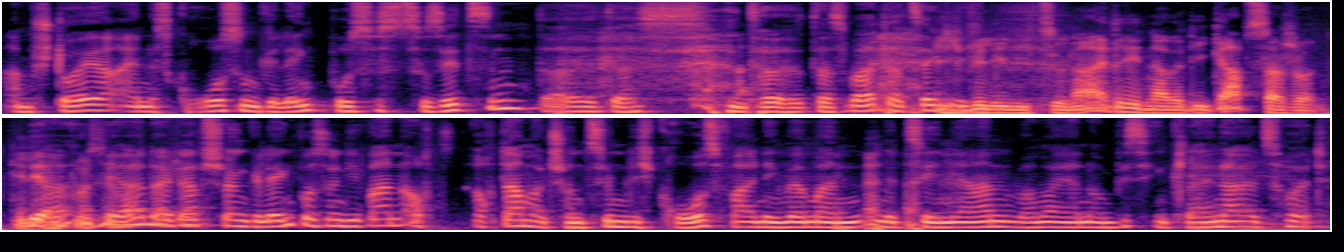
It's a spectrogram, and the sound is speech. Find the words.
am Steuer eines großen Gelenkbusses zu sitzen. Da, das, da, das war tatsächlich. Ich will Ihnen nicht zu nahe treten, aber die gab es da schon. Gelenkbusse ja, ja da gab es schon Gelenkbusse und die waren auch, auch damals schon ziemlich groß. Vor allen Dingen, wenn man mit zehn Jahren war man ja noch ein bisschen kleiner als heute.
